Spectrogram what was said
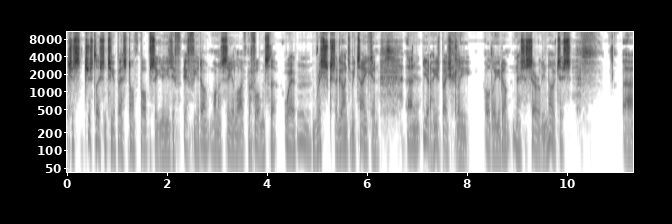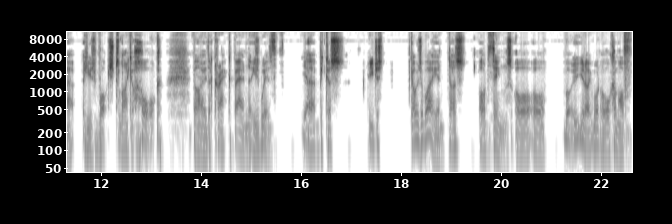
Just just listen to your best of Bob CDs if if you don't want to see a live performance that where Mm, risks are going to be taken. And Yeah. you know he's basically, although you don't necessarily notice. Uh, he's watched like a hawk by the crack band that he's with yeah, uh, because he just goes away and does odd things, or, or you know, it won't all come off.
